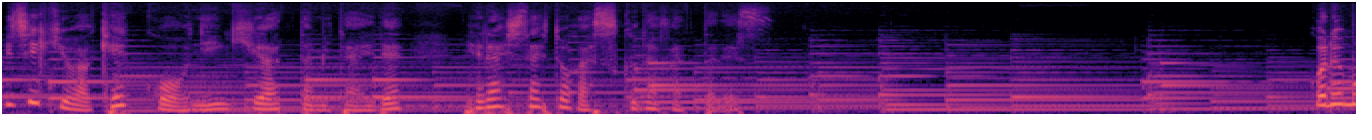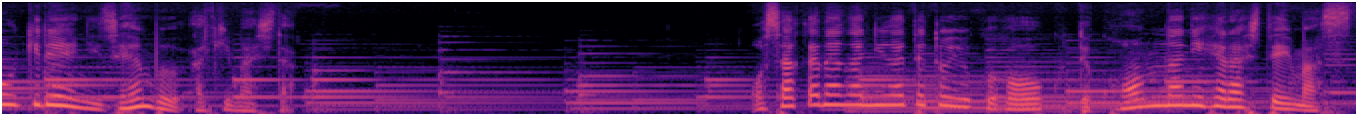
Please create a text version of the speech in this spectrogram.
ひじきは結構人気があったみたいで減らした人が少なかったです。これもきれいに全部飽きました。お魚が苦手という子が多くてこんなに減らしています。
